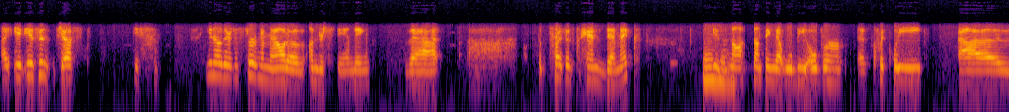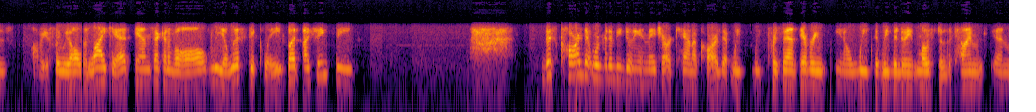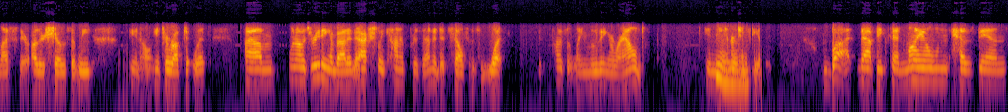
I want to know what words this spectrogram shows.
I, it isn't just you know there's a certain amount of understanding that uh, the present pandemic is Mhm. not something that will be over as quickly as obviously we all would like it, and second of all, realistically. But I think the this card that we're going to be doing a major arcana card that we we present every you know week that we've been doing most of the time unless there are other shows that we you know interrupt it with um when i was reading about it it actually kind of presented itself as what is presently moving around in the mm-hmm. energy field but that being said my own has been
